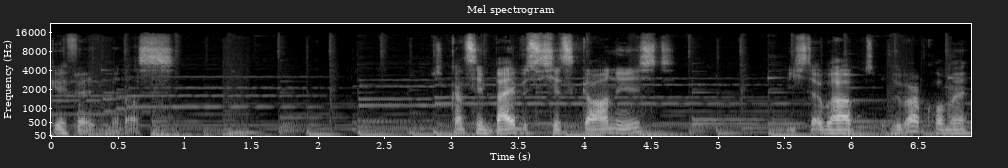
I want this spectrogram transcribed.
gefällt mir das. So ganz nebenbei wüsste ich jetzt gar nicht, wie ich da überhaupt rüberkomme.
